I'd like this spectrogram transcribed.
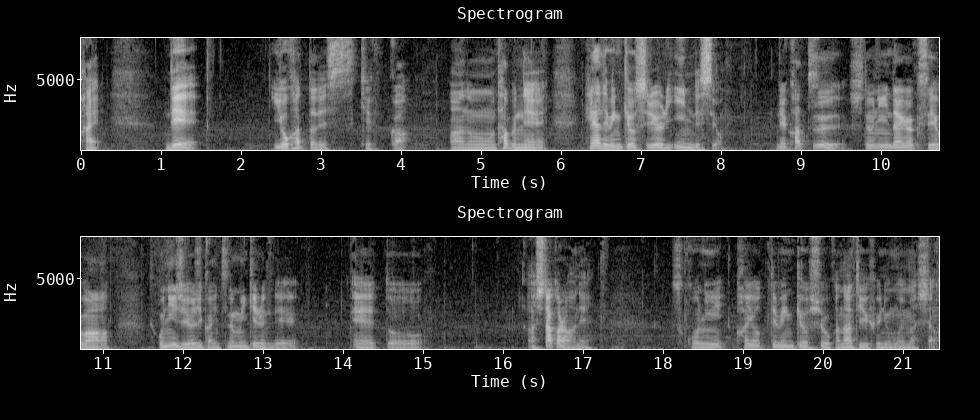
はい。で良かったです結果。あのー、多分ね部屋で勉強するよりいいんですよ。でかつシドニー大学生はそこ24時間いつでも行けるんでえー、っと明日からはねそこに通って勉強しようかなというふうに思いました。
